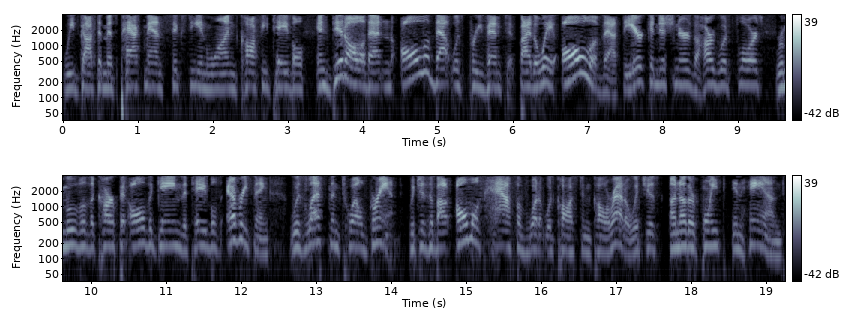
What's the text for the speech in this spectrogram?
We've got the Miss Pac Man 60 in 1 coffee table, and did all of that, and all of that was preventive. By the way, all of that the air conditioner, the hardwood floors, removal of the carpet, all the game, the tables, everything was less than 12 grand, which is about almost half of what it would cost in Colorado, which is another point in hand.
